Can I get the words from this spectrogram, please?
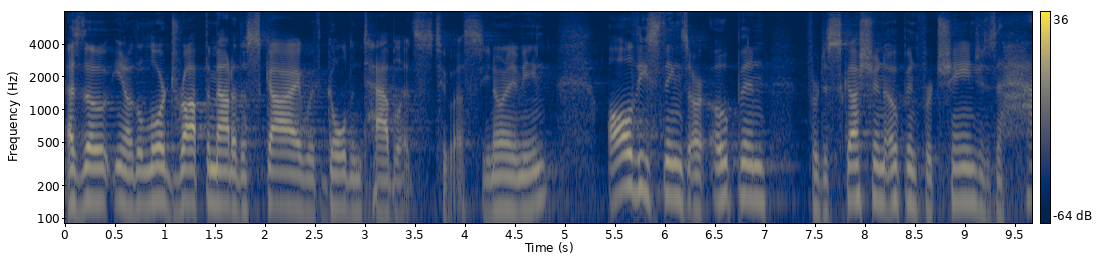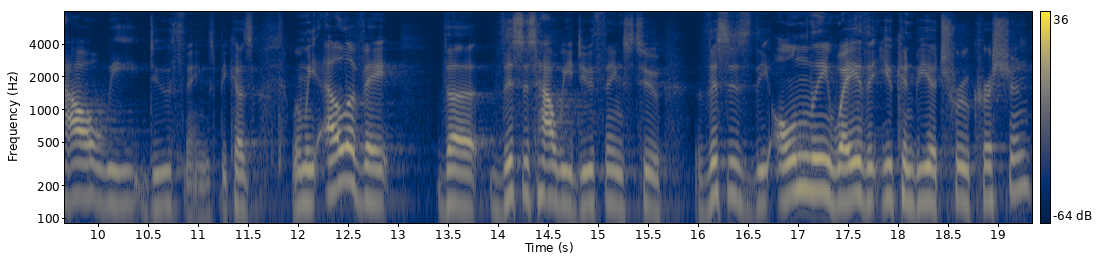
as though, you know, the Lord dropped them out of the sky with golden tablets to us. You know what I mean? All these things are open for discussion, open for change as to how we do things because when we elevate the this is how we do things to this is the only way that you can be a true Christian,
